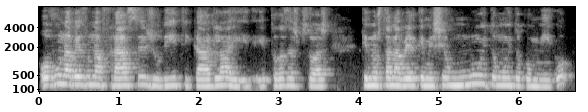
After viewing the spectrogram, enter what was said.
houve uma vez uma frase, Judith e Carla e, e todas as pessoas que nos estão a ver, que mexeu muito, muito comigo,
